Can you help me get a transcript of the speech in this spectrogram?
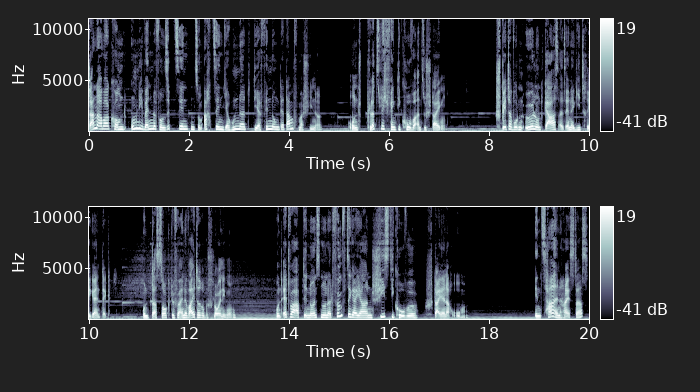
Dann aber kommt um die Wende vom 17. zum 18. Jahrhundert die Erfindung der Dampfmaschine. Und plötzlich fängt die Kurve an zu steigen. Später wurden Öl und Gas als Energieträger entdeckt. Und das sorgte für eine weitere Beschleunigung. Und etwa ab den 1950er Jahren schießt die Kurve steil nach oben. In Zahlen heißt das,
